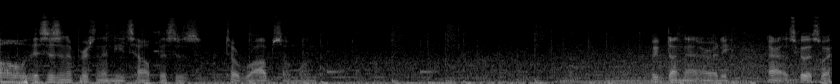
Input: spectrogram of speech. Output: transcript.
Oh, this isn't a person that needs help. This is to rob someone. We've done that already. Alright, let's go this way.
